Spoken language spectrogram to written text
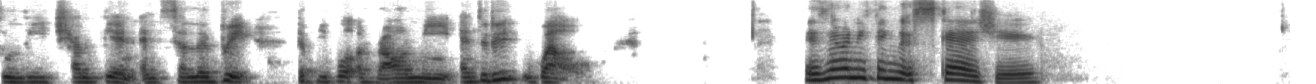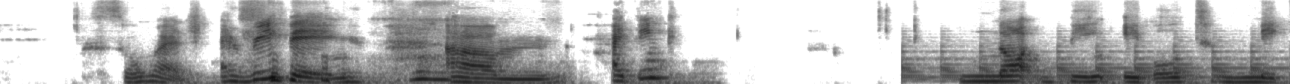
fully champion and celebrate the people around me and to do it well. Is there anything that scares you? So much. Everything. um, I think not being able to make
